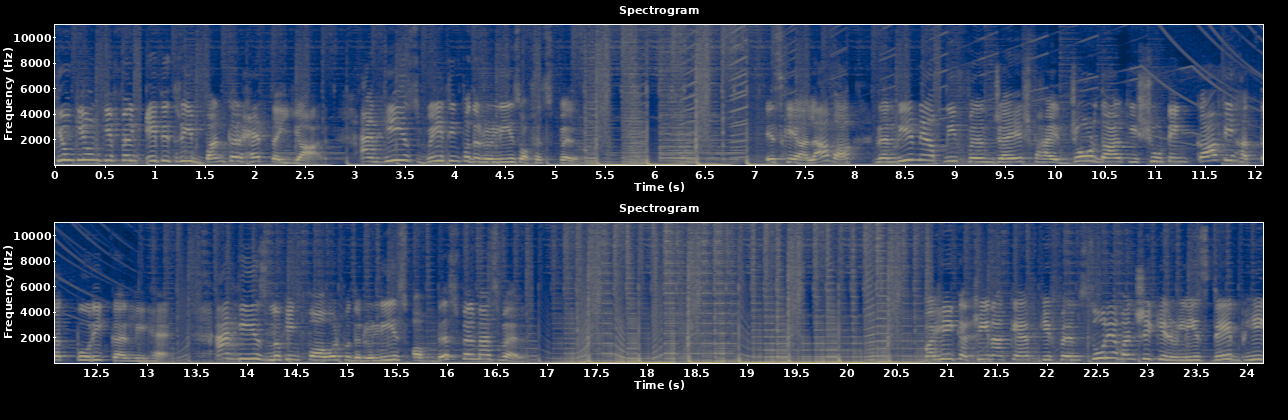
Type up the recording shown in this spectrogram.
क्योंकि उनकी फ़िल्म 83 बनकर है तैयार and he is waiting for the release of his film इसके अलावा रणवीर ने अपनी फ़िल्म जयेश भाई जोरदार की शूटिंग काफ़ी हद तक पूरी कर ली है, and he is looking forward for the release of this film as well. वहीं कटरीना कैफ की फ़िल्म सूर्यवंशी की रिलीज़ डेट भी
